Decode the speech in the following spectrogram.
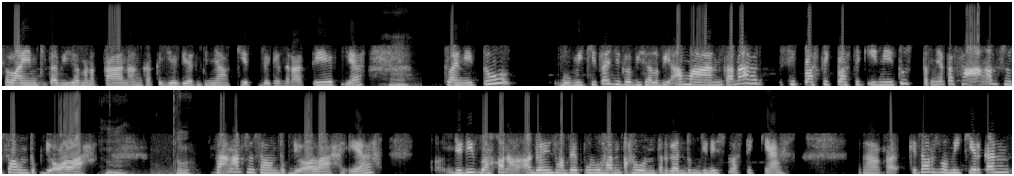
Selain kita bisa menekan angka kejadian penyakit degeneratif ya, hmm. selain itu bumi kita juga bisa lebih aman karena si plastik-plastik ini itu ternyata sangat susah untuk diolah. Hmm. Betul. Sangat susah untuk diolah ya. Jadi bahkan ada yang sampai puluhan tahun tergantung jenis plastiknya. Nah, kita harus memikirkan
